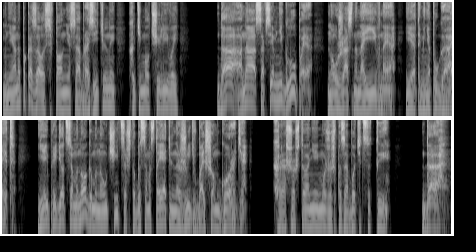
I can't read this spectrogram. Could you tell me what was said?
Мне она показалась вполне сообразительной, хоть и молчаливой». «Да, она совсем не глупая, но ужасно наивная, и это меня пугает. Ей придется многому научиться, чтобы самостоятельно жить в большом городе». «Хорошо, что о ней можешь позаботиться ты». «Да,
